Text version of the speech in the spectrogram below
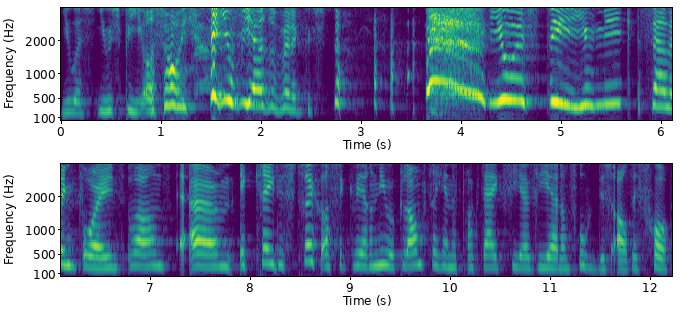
US, USP, oh sorry, UPS, of ben ik toch stom? USP, Unique Selling Point. Want um, ik kreeg dus terug als ik weer een nieuwe klant kreeg in de praktijk via via. Dan vroeg ik dus altijd: Goh,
